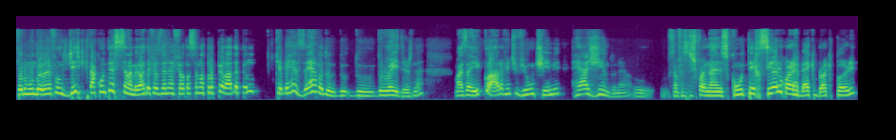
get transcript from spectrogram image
Todo mundo olhando e falando: gente, o que está acontecendo? A melhor defesa da NFL está sendo atropelada pelo QB reserva do, do, do, do, Raiders, né? Mas aí, claro, a gente viu um time reagindo, né? O, o São Francisco 49ers com o terceiro quarterback, Brock Purdy,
